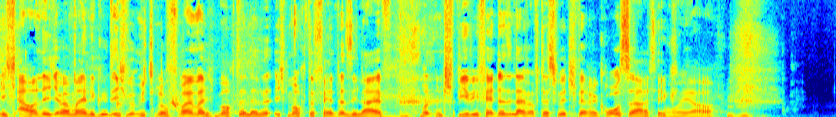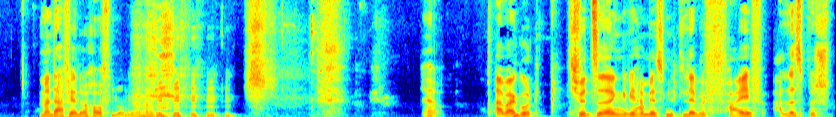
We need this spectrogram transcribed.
Ich auch nicht, aber meine Güte, ich würde mich drüber freuen, weil ich mochte, Level- ich mochte Fantasy Life und ein Spiel wie Fantasy Life auf der Switch wäre großartig. Oh ja. Man darf ja noch Hoffnung haben. ja. Aber gut. Ich würde sagen, wir haben jetzt mit Level 5 alles besprochen,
